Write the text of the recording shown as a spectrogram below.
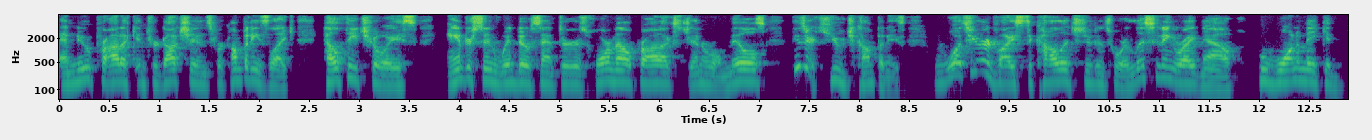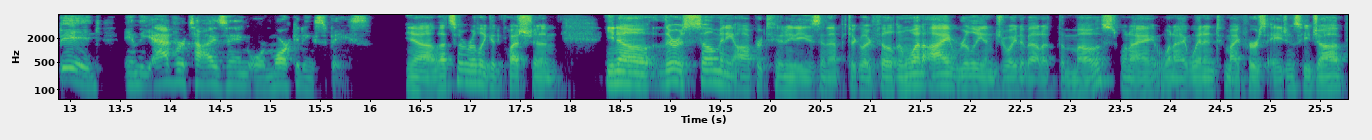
and new product introductions for companies like Healthy Choice, Andersen Window Centers, Hormel Products, General Mills. These are huge companies. What's your advice to college students who are listening right now who want to make it big in the advertising or marketing space? Yeah, that's a really good question. You know, there are so many opportunities in that particular field, and what I really enjoyed about it the most when I when I went into my first agency job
